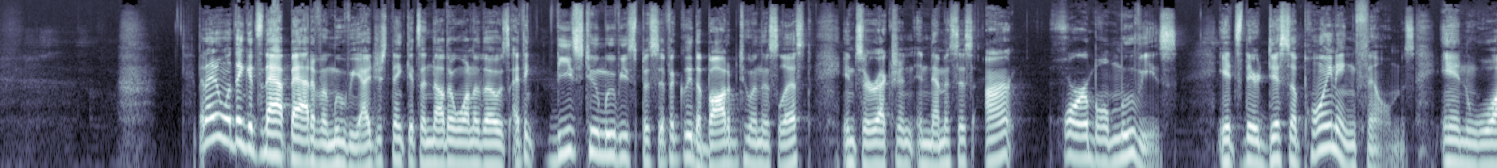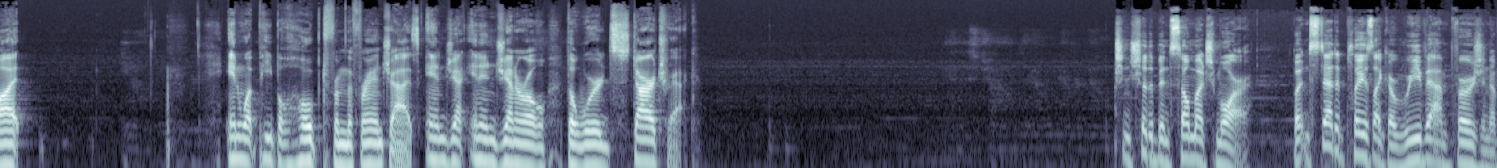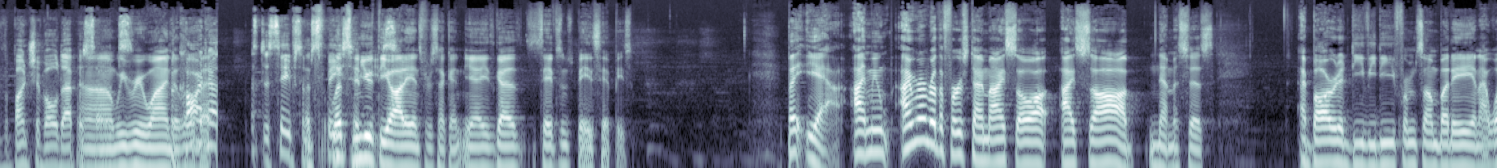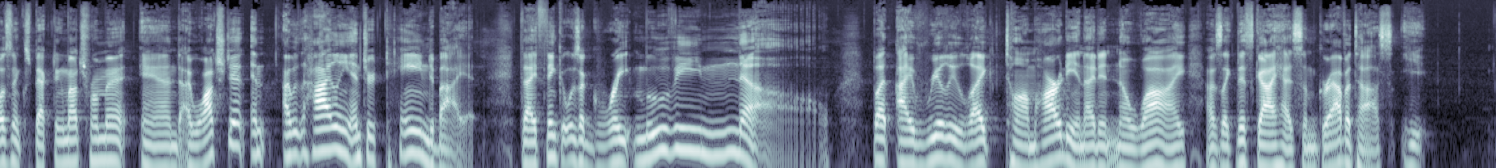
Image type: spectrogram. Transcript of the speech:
But I don't think it's that bad of a movie. I just think it's another one of those. I think these two movies specifically, the bottom two on this list, Insurrection and Nemesis, aren't horrible movies. It's their disappointing films in what in what people hoped from the franchise and, ge- and in general the word Star Trek. Should have been so much more, but instead it plays like a revamped version of a bunch of old episodes. Uh, we rewind Picard a little bit. has to save some Let's, space. let's mute the audience for a second. Yeah, he's got to save some space hippies. But yeah, I mean, I remember the first time I saw I saw Nemesis. I borrowed a DVD from somebody and I wasn't expecting much from it and I watched it and I was highly entertained by it. Did I think it was a great movie? No. But I really liked Tom Hardy and I didn't know why. I was like this guy has some gravitas. He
